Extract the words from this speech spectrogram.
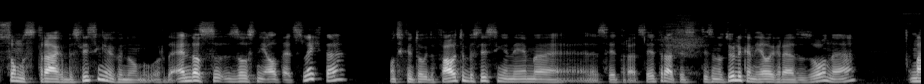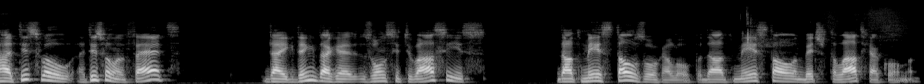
soms traag beslissingen genomen worden. En dat is zelfs niet altijd slecht, hè. Want je kunt ook de foute beslissingen nemen, et cetera, et cetera. Het is, het is natuurlijk een heel grijze zone, hè. Maar het is wel, het is wel een feit dat ik denk dat je zo'n situatie is, dat het meestal zo gaat lopen. Dat het meestal een beetje te laat gaat komen.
